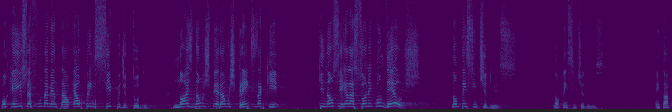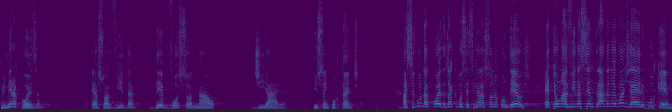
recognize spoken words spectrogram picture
porque isso é fundamental, é o princípio de tudo. Nós não esperamos crentes aqui que não se relacionem com Deus. Não tem sentido isso. Não tem sentido isso. Então a primeira coisa é a sua vida devocional diária. Isso é importante. A segunda coisa, já que você se relaciona com Deus, é ter uma vida centrada no Evangelho. Por quê?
